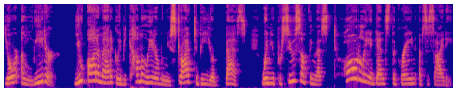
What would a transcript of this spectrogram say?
you're a leader. You automatically become a leader when you strive to be your best, when you pursue something that's totally against the grain of society.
